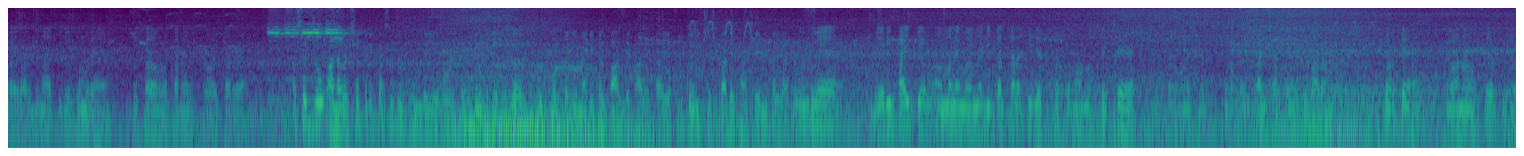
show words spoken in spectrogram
बैगर बिना अथी के घूम रहे हैं उस पर हम लोग कार्रवाई कर रहे हैं। अच्छा जो अनावश्यक तरीका से जो घूम रही है रोड पर जो कि जैसे झूठ मूठ का जो मेडिकल पास दिखा देता है या फिर कोई भी चुटका दिखा के निकल जाता है उसमें वेरीफाई के मैंने मेडिकल सारा चीज़ करके हम लोग देखते हैं। मैंने से पूरा वेरीफाई करते हैं उसके बाद हम करते हैं। जो अनावश्यक जो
